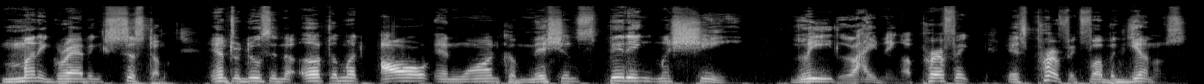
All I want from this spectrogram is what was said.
money grabbing system, introducing the ultimate all in one commission spitting machine lead lightning. A perfect is perfect for beginners.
